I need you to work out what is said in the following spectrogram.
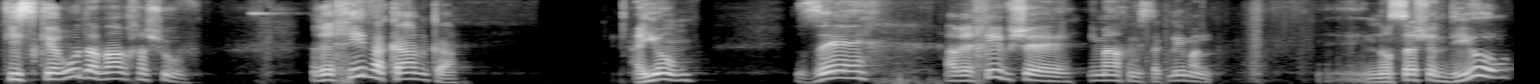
תזכרו דבר חשוב, רכיב הקרקע היום זה הרכיב שאם אנחנו מסתכלים על נושא של דיור,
